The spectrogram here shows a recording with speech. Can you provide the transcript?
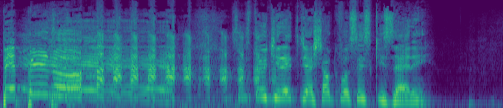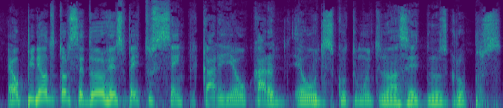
Pepino! É. Vocês têm o direito de achar o que vocês quiserem. É a opinião do torcedor, eu respeito sempre, cara. E eu, cara, eu discuto muito nas redes, nos grupos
